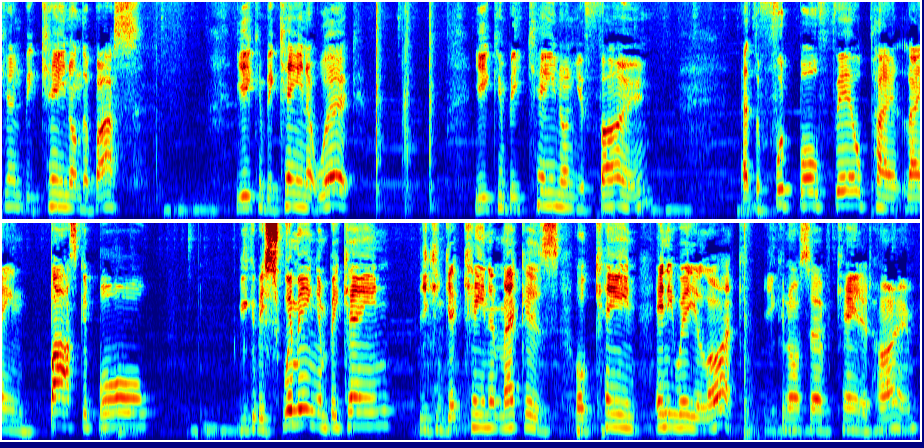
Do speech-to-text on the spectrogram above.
Can be keen on the bus. You can be keen at work. You can be keen on your phone at the football field playing basketball. You can be swimming and be keen. You can get keen at Macca's or keen anywhere you like. You can also have keen at home.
